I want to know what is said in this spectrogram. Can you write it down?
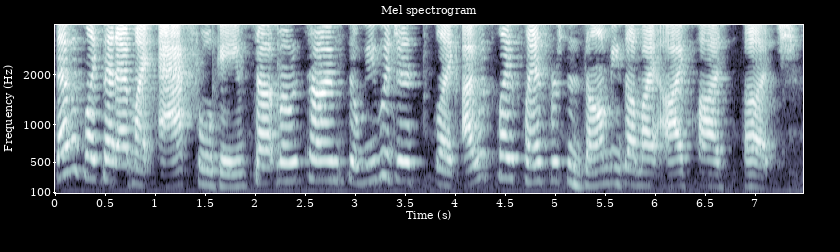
that was like that at my actual GameStop most times. So we would just like I would play Plants vs Zombies on my iPod Touch.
